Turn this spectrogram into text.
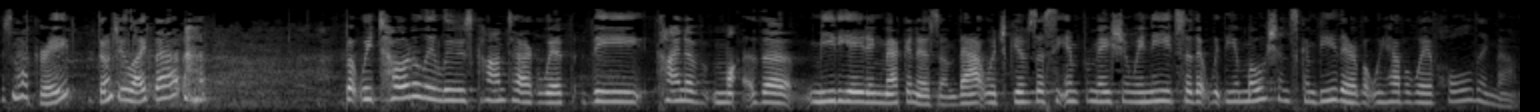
Isn't that great? Don't you like that? but we totally lose contact with the kind of mo- the mediating mechanism, that which gives us the information we need so that the emotions can be there, but we have a way of holding them.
